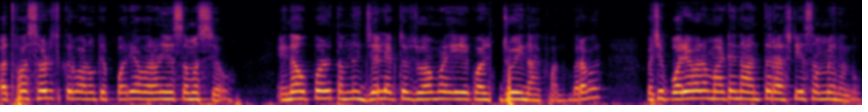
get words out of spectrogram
અથવા સર્ચ કરવાનું કે પર્યાવરણીય સમસ્યાઓ, એના ઉપર તમને જે લેક્ચર જોવા મળે એ એકવાર જોઈ નાખવાનું, બરાબર? પછી પર્યાવરણ માટેના આંતરરાષ્ટ્રીય સંમેલનો,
